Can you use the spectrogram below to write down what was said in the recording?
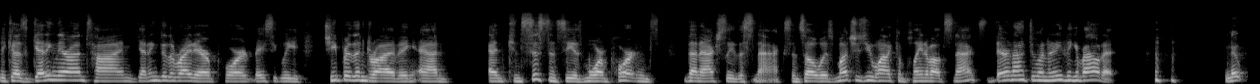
because getting there on time, getting to the right airport, basically cheaper than driving and and consistency is more important than actually the snacks. And so as much as you want to complain about snacks, they're not doing anything about it, Nope.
